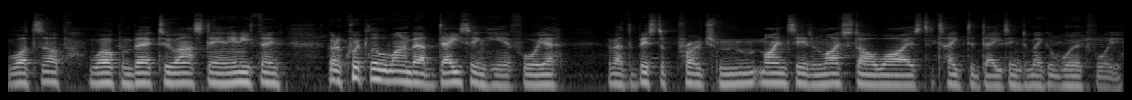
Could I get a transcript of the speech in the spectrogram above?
What's up? Welcome back to Ask Dan Anything. Got a quick little one about dating here for you, about the best approach, mindset, and lifestyle wise to take to dating to make it work for you.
